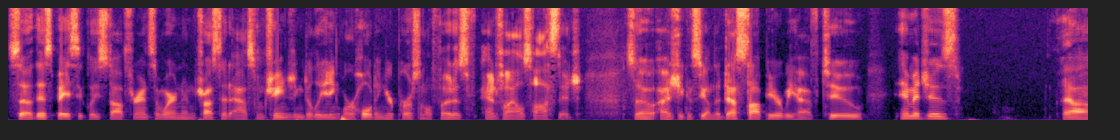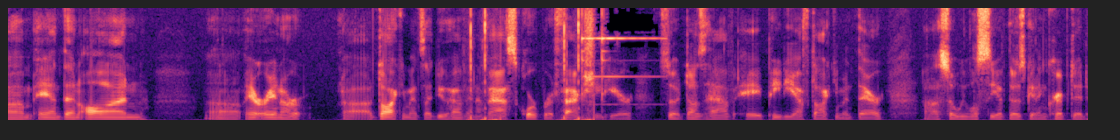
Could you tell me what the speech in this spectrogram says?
So this basically stops ransomware and untrusted apps from changing, deleting, or holding your personal photos and files hostage. So as you can see on the desktop here, we have two images, um, and then on, uh, or in our uh, documents, I do have an Avast corporate fact sheet here. So it does have a PDF document there. Uh, so we will see if those get encrypted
